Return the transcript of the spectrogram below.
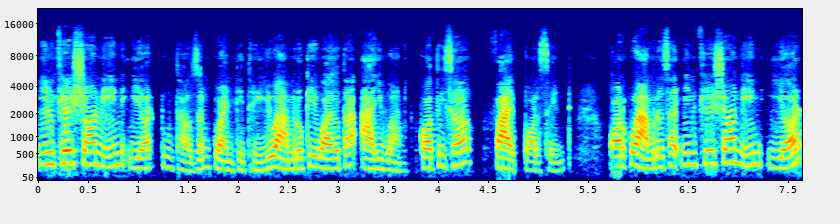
Inflation in year two thousand twenty three. यो हाम्रो के भयो त? I one. कति छ? Five percent. अर्को हाम्रो छ inflation in year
